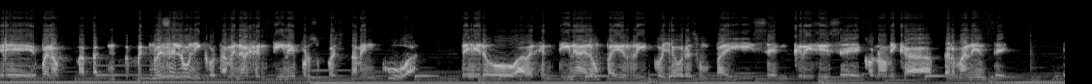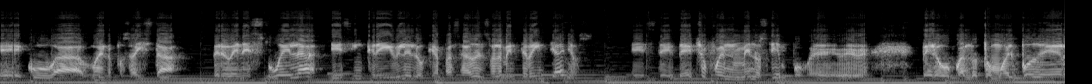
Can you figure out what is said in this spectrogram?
eh, bueno, no es el único, también Argentina y por supuesto también Cuba, pero Argentina era un país rico y ahora es un país en crisis económica permanente. Eh, Cuba, bueno, pues ahí está. Pero Venezuela es increíble lo que ha pasado en solamente 20 años. Este, de hecho fue en menos tiempo, eh, pero cuando tomó el poder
